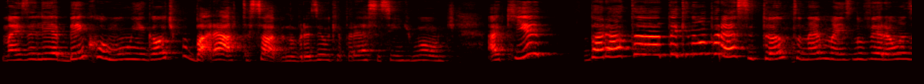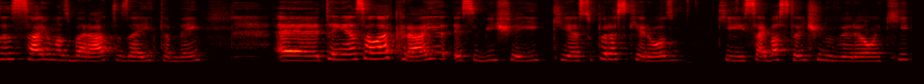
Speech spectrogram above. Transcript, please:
mas ele é bem comum, igual tipo barata, sabe? No Brasil que aparece assim de monte. Aqui é barata até que não aparece tanto, né? Mas no verão às vezes saem umas baratas aí também. É, tem essa lacraia, esse bicho aí, que é super asqueroso, que sai bastante no verão aqui.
